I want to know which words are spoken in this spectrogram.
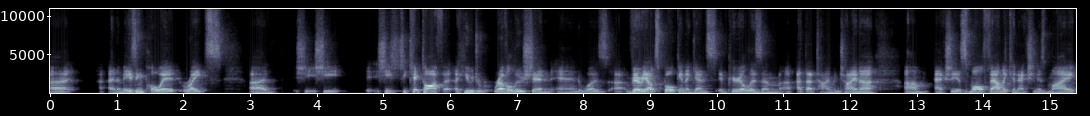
an amazing poet. Writes she she she she kicked off a, a huge revolution and was uh, very outspoken against imperialism uh, at that time in China. Um, actually, a small family connection is my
